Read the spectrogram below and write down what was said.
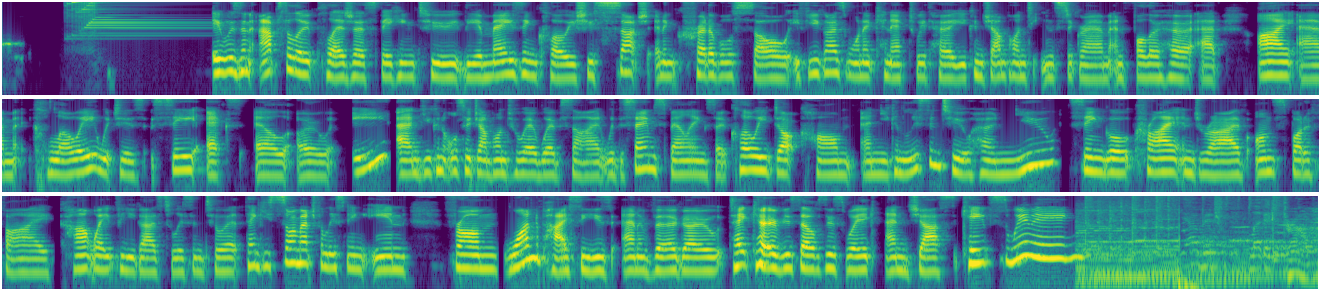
It was an absolute pleasure speaking to the amazing Chloe. She's such an incredible soul. If you guys want to connect with her, you can jump onto Instagram and follow her at I am Chloe, which is C X L O E. And you can also jump onto her website with the same spelling, so chloe.com, and you can listen to her new single, Cry and Drive, on Spotify. Can't wait for you guys to listen to it. Thank you so much for listening in from one Pisces and a Virgo. Take care of yourselves this week and just keep swimming. Yeah, bitch, let it.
